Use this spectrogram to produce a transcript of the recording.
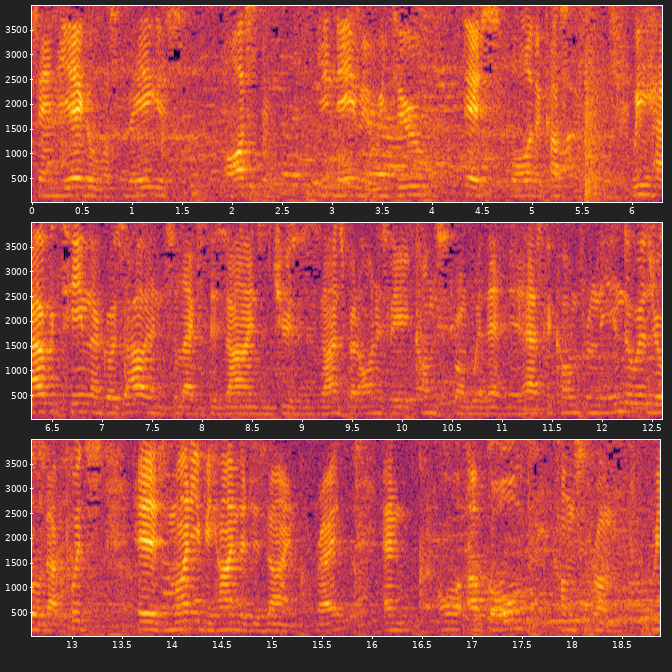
San Diego, Las Vegas, Austin, you name it. We do this for the customer. We have a team that goes out and selects designs and chooses designs, but honestly, it comes from within. It has to come from the individual that puts his money behind the design, right? And all our gold comes from, we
